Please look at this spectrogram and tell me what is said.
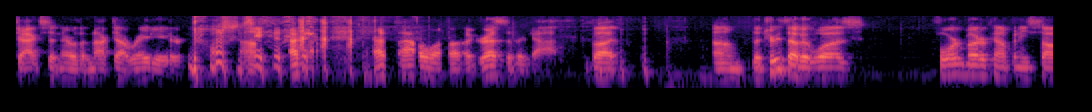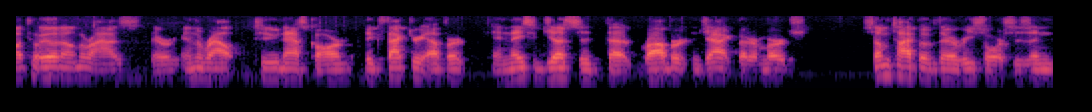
Jack sitting there with a knocked out radiator. Oh, um, that's, that's, how uh, aggressive it got. But um, the truth of it was, Ford Motor Company saw Toyota on the rise. They were in the route to NASCAR, big factory effort, and they suggested that Robert and Jack better merge some type of their resources. And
